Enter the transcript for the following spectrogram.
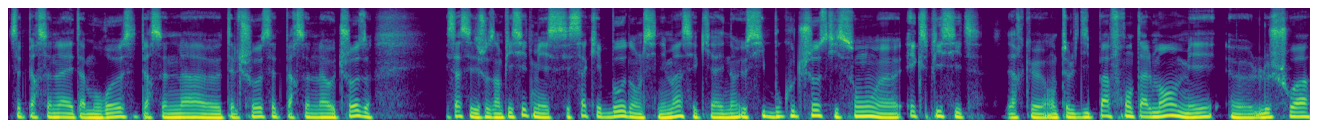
cette personne-là est amoureuse, cette personne-là telle chose, cette personne-là autre chose. Et ça, c'est des choses implicites, mais c'est ça qui est beau dans le cinéma, c'est qu'il y a aussi beaucoup de choses qui sont explicites. C'est-à-dire qu'on ne te le dit pas frontalement, mais le choix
